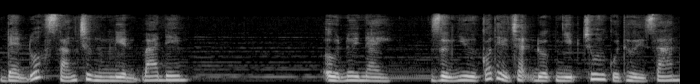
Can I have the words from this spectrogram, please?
Đèn đuốc sáng trưng liền ba đêm. Ở nơi này, dường như có thể chặn được nhịp trôi của thời gian.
